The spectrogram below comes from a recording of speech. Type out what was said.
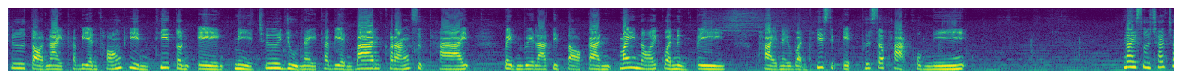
ชื่อต่อนายทะเบียนท้องถิ่นที่ตนเองมีชื่ออยู่ในทะเบียนบ้านครั้งสุดท้าย เป็นเวลาติดต่อกันไม่น้อยกว่า 1 ปี ภายในวันที่ 11 พฤษภาคมนี้ นายสุชาติช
